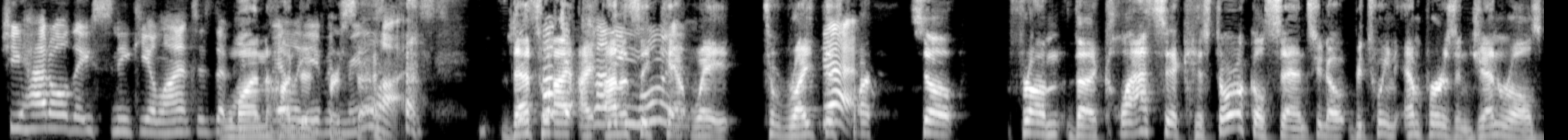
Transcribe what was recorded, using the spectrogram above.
she had all these sneaky alliances that people barely even 100%. realized. that's why I honestly woman. can't wait to write this Yeah. part. So, from the classic historical sense, you know, between emperors and generals,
